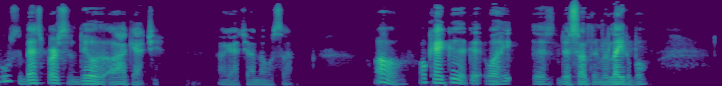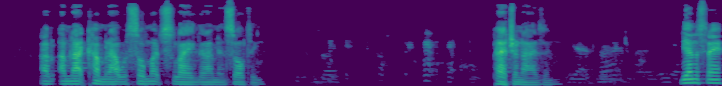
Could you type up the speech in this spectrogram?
who's the best person to deal with? Oh, I got you. I got you. I know what's up. Oh, okay, good, good. Well, he, there's there's something relatable. I'm I'm not coming out with so much slang that I'm insulting, patronizing. You understand?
